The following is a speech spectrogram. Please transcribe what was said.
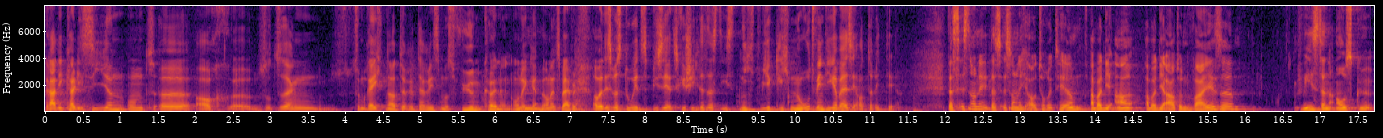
radikalisieren und äh, auch äh, sozusagen zum rechten Autoritarismus führen können, ohne, mhm. ohne Zweifel. Aber das, was du jetzt bis jetzt geschildert hast, ist nicht wirklich notwendigerweise autoritär. Das ist noch nicht, das ist noch nicht autoritär, aber die, aber die Art und Weise, wie es dann ausge,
